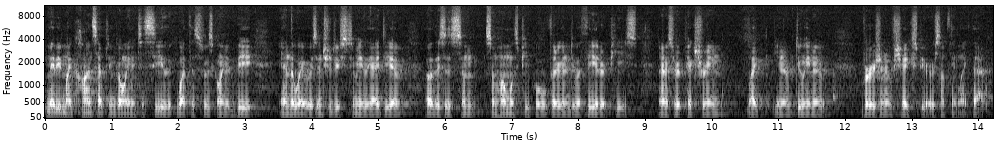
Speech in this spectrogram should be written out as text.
maybe my concept in going in to see what this was going to be and the way it was introduced to me, the idea of oh this is some some homeless people that are going to do a theater piece, and I was sort of picturing like you know doing a version of Shakespeare or something like that,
